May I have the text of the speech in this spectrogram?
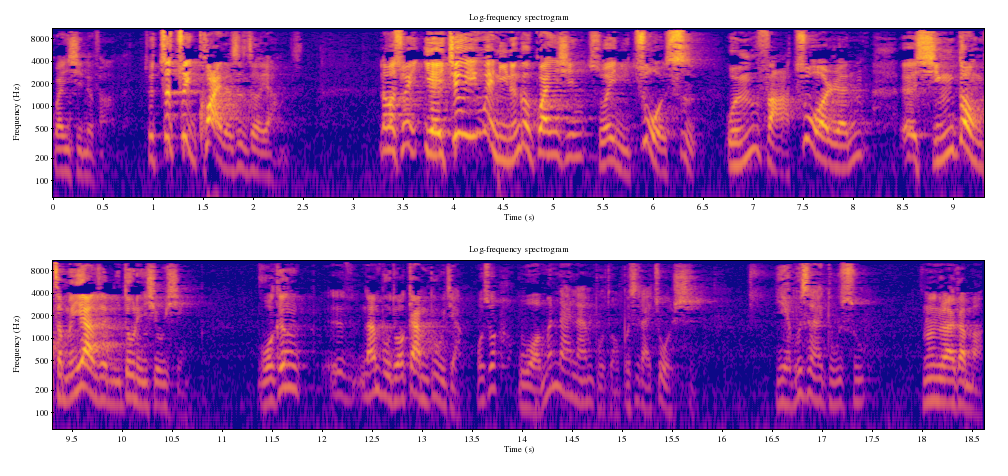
关心的法门，所以这最快的是这样子。那么，所以也就因为你能够关心，所以你做事、文法、做人、呃，行动怎么样子，你都能修行。我跟呃南普陀干部讲，我说我们来南普陀不是来做事，也不是来读书，那来干嘛？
